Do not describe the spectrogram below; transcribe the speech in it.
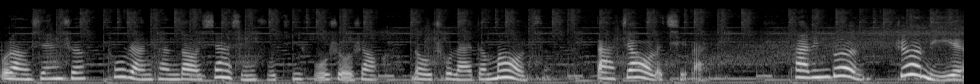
布朗先生突然看到下行扶梯扶手上露出来的帽子，大叫了起来：“帕丁顿，这里！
